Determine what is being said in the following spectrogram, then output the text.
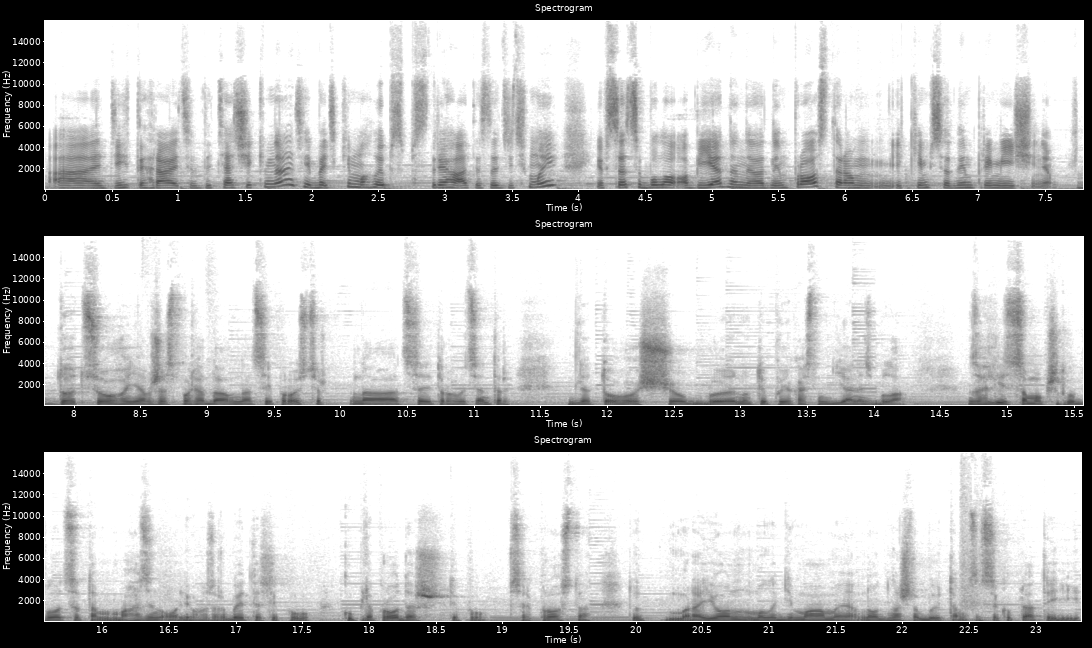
а діти граються в дитячій кімнаті, і батьки могли б спостерігати за дітьми, і все це було об'єднане одним простором, якимось одним приміщенням. До цього я вже споглядав на цей простір, на цей торговий центр для того, щоб ну, типу, якась там діяльність була. Взагалі, з самого початку було це там магазин одягу зробити, типу, купля-продаж, типу, все просто. Тут район, молоді мами, ну, однозначно будуть там це все купляти і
